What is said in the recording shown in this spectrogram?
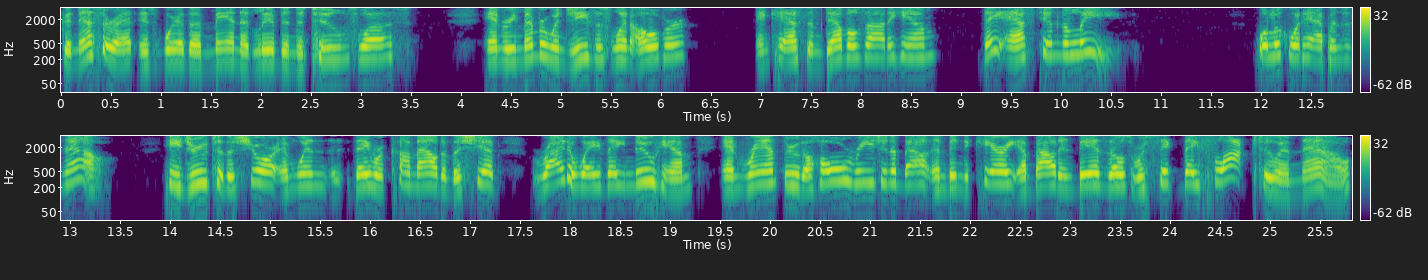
Gennesaret is where the man that lived in the tombs was. And remember when Jesus went over and cast some devils out of him? They asked him to leave. Well, look what happens now. He drew to the shore and when they were come out of the ship, right away they knew him and ran through the whole region about and been to carry about in beds those were sick. They flocked to him now.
